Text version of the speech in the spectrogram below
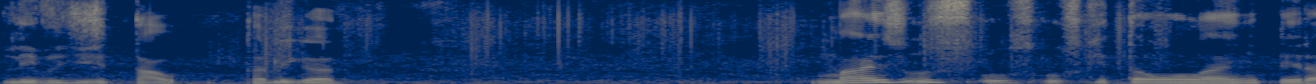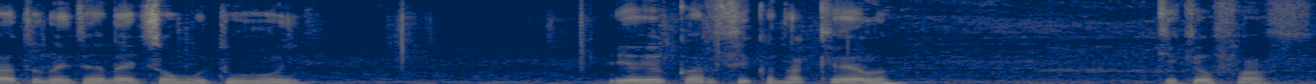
livro digital, tá ligado? Mas os, os, os que estão online, pirata na internet, são muito ruins. E aí o cara fica naquela. O que que eu faço?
